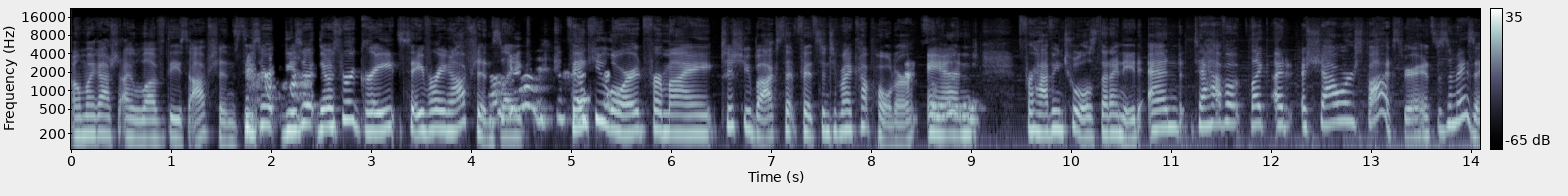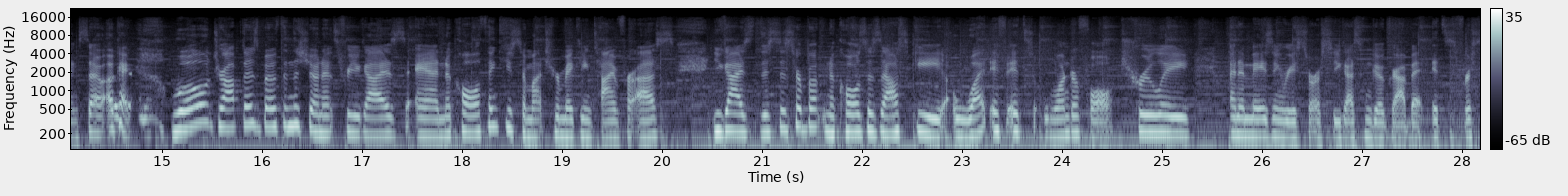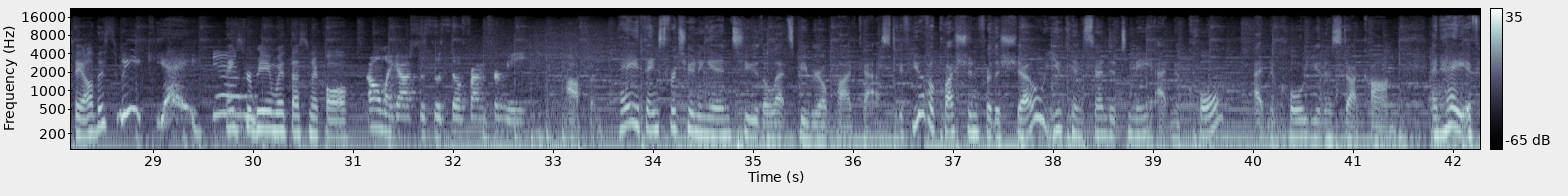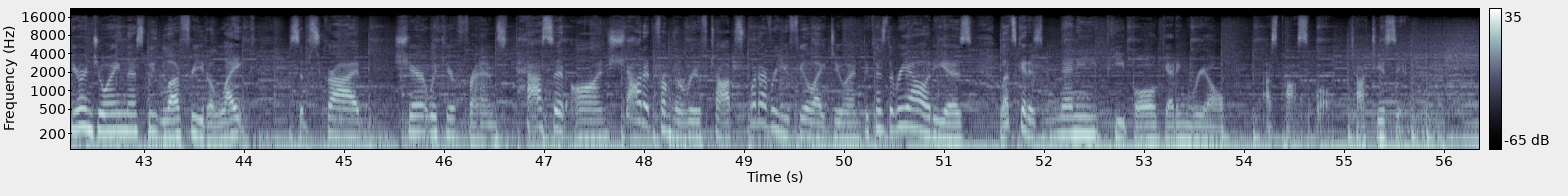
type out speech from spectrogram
Oh my gosh, I love these options. These are these are those were great savoring options. Oh, like thank you, Lord, for my tissue box that fits into my cup holder Absolutely. and for having tools that I need and to have a like a, a, shower spa experience is amazing. So okay, we'll drop those both in the show notes for you guys. And Nicole, thank you so much for making time for us. You guys, this is her book, Nicole Zasowski. What if it's wonderful? Truly an amazing resource. So you guys can go grab it. It's for sale this week. Yay! Yay. Thanks for being with us, Nicole. Oh my gosh, this was so fun for me. Awesome. Hey, thanks for tuning in to the Let's Be Real podcast. If you have a question for the show, you can send it to me at Nicole at NicoleUnice.com. And hey, if you're enjoying this, we'd love for you to like, subscribe, share it with your friends, pass it on, shout it from the rooftops, whatever you feel like doing, because the reality is, let's get as many people getting real as possible. Talk to you soon.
